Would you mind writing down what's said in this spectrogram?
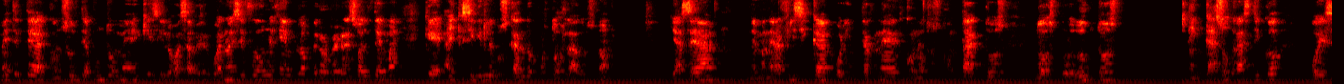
Métete a consulta.mx y lo vas a ver. Bueno, ese fue un ejemplo, pero regreso al tema que hay que seguirle buscando por todos lados, ¿no? Ya sea de manera física, por internet, con otros contactos, nuevos productos. En caso drástico, pues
